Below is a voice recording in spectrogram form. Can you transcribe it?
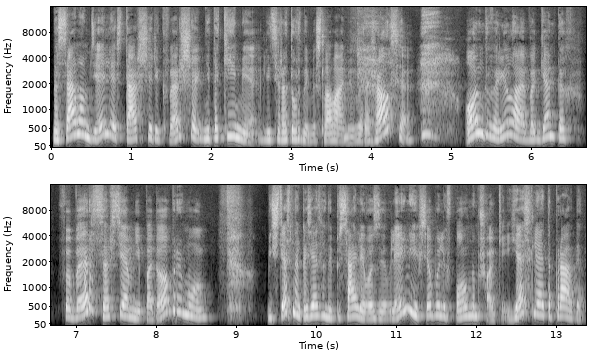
На самом деле старший Рик Верши не такими литературными словами выражался. Он говорил об агентах ФБР совсем не по-доброму. Естественно, газеты написали его заявление, и все были в полном шоке. Если это правда,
